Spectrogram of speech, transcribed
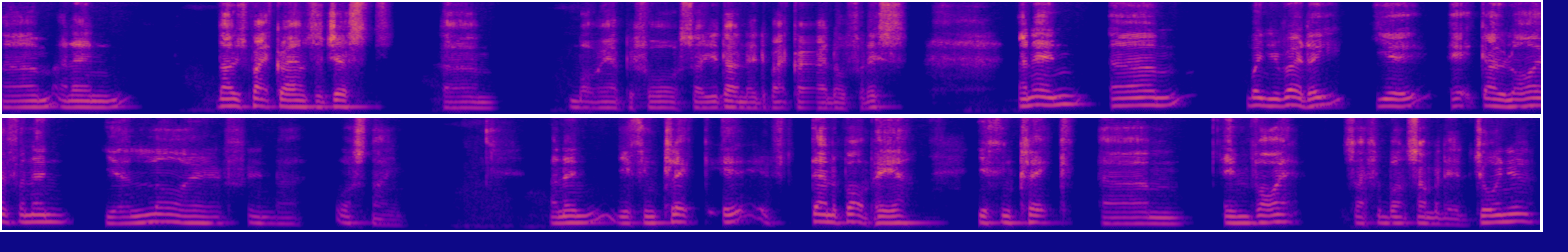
Um, and then those backgrounds are just um, what we had before, so you don't need a background on for this. And then um, when you're ready, you hit go live, and then you're live in the what's name, and then you can click if down the bottom here, you can click um, invite. So if you want somebody to join you,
